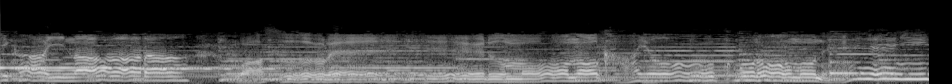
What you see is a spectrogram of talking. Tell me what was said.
誓いなら忘れるものかよこの胸に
